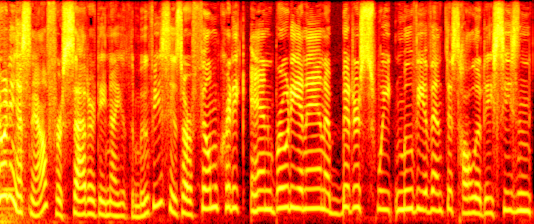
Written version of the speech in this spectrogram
Joining us now for Saturday Night at the Movies is our film critic Anne Brodie and Anne, a bittersweet movie event this holiday season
